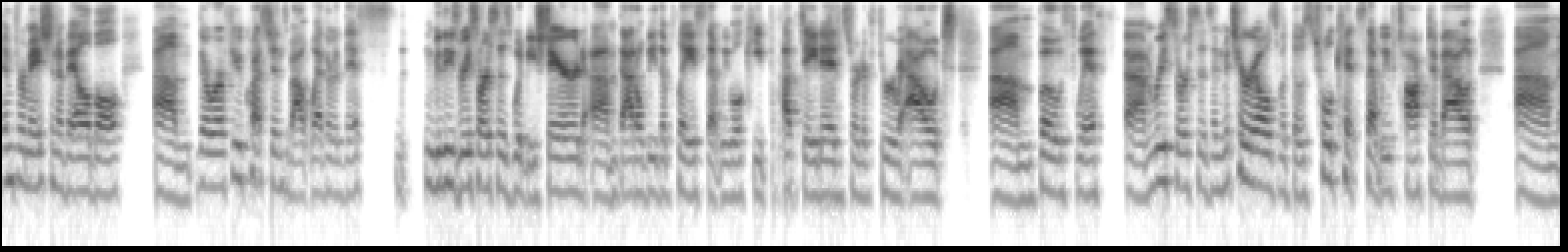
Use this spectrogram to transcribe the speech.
information available. Um, there were a few questions about whether this these resources would be shared. Um, that'll be the place that we will keep updated sort of throughout, both with um, resources and materials with those toolkits that we've talked about. Um,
